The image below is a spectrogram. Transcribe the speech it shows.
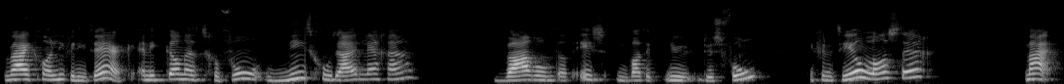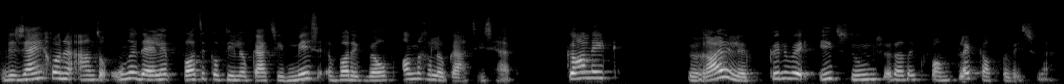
waar ik gewoon liever niet werk. En ik kan het gevoel niet goed uitleggen waarom dat is wat ik nu dus voel. Ik vind het heel lastig. Maar er zijn gewoon een aantal onderdelen wat ik op die locatie mis en wat ik wel op andere locaties heb. Kan ik ruilen? Kunnen we iets doen zodat ik van plek kan verwisselen?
